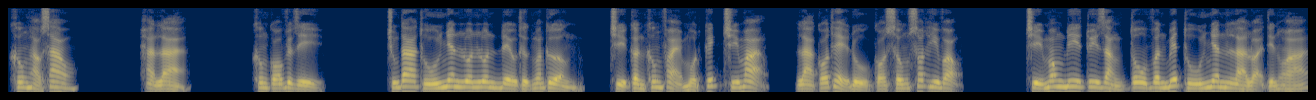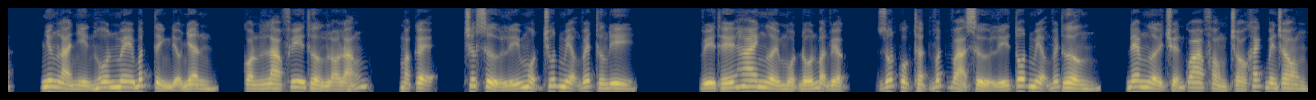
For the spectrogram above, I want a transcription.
không hảo sao. Hẳn là, không có việc gì. Chúng ta thú nhân luôn luôn đều thực ngoan cường, chỉ cần không phải một kích trí mạng, là có thể đủ có sống sót hy vọng. Chỉ mong đi tuy rằng Tô Vân biết thú nhân là loại tiến hóa, nhưng là nhìn hôn mê bất tỉnh điều nhân, còn là phi thường lo lắng, mặc kệ, trước xử lý một chút miệng vết thương đi. Vì thế hai người một đốn bận việc, rốt cuộc thật vất vả xử lý tốt miệng vết thương, đem người chuyển qua phòng cho khách bên trong.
